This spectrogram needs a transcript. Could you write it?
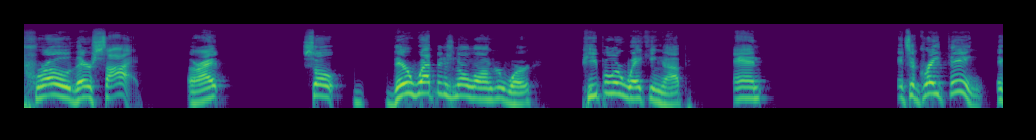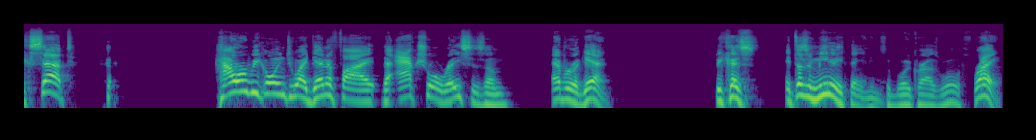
pro their side. All right. So their weapons no longer work. People are waking up, and it's a great thing, except how are we going to identify the actual racism ever again? Because it doesn't mean anything anymore. It's a boy cries wolf. Right.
